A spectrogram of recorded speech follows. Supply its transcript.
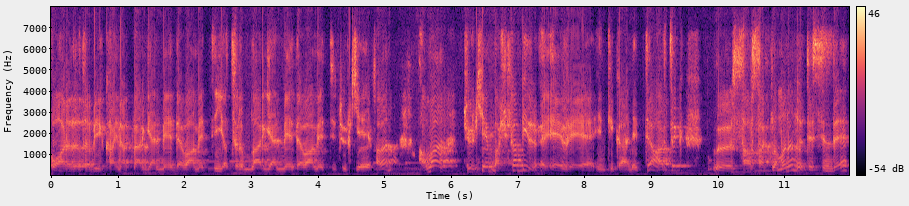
O arada tabii kaynaklar gelmeye devam etti, yatırımlar gelmeye devam etti Türkiye'ye falan. Ama Türkiye başka bir evreye intikal etti. Artık e, savsaklamanın ötesinde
